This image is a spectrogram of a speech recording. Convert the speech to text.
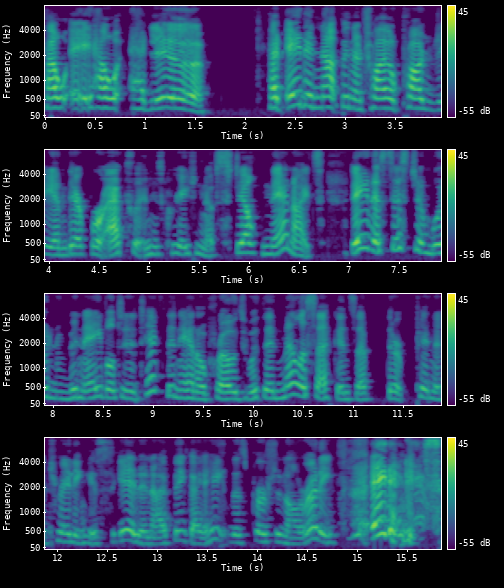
How, how, uh, had Aiden not been a child prodigy and therefore excellent in his creation of stealth nanites, Data's system would have been able to detect the nanoprobes within milliseconds of their penetrating his skin. And I think I hate this person already. Aiden gets.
